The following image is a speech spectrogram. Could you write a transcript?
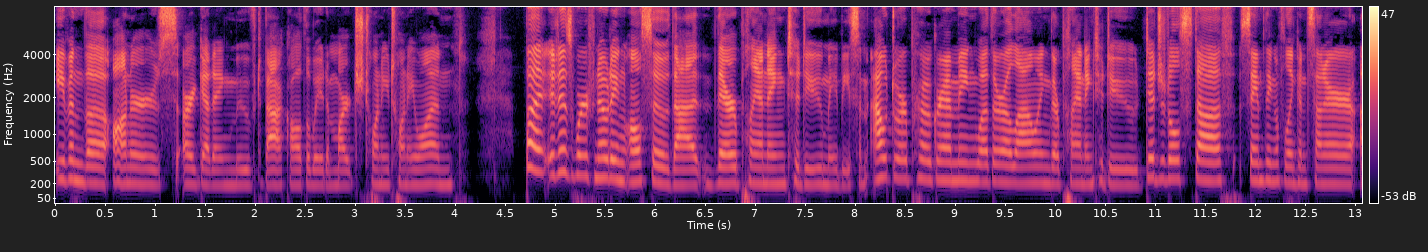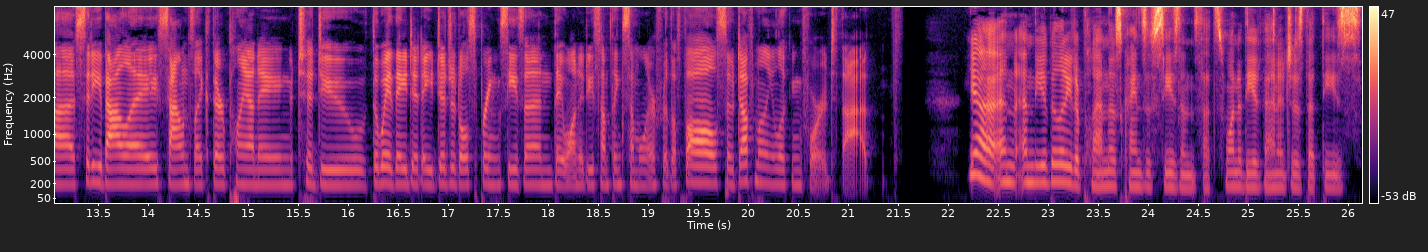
even the honors are getting moved back all the way to March 2021. But it is worth noting also that they're planning to do maybe some outdoor programming, weather allowing. They're planning to do digital stuff. Same thing with Lincoln Center. Uh, City Ballet sounds like they're planning to do the way they did a digital spring season. They want to do something similar for the fall. So definitely looking forward to that. Yeah, and, and the ability to plan those kinds of seasons, that's one of the advantages that these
